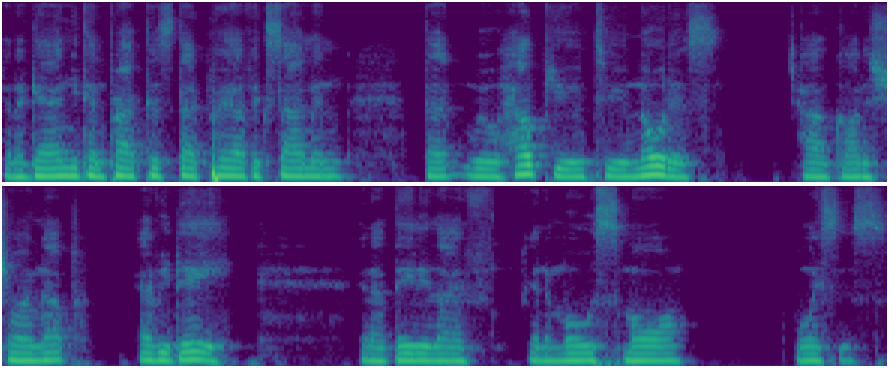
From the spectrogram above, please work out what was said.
And again, you can practice that prayer of examen that will help you to notice how God is showing up every day in our daily life in the most small voices.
